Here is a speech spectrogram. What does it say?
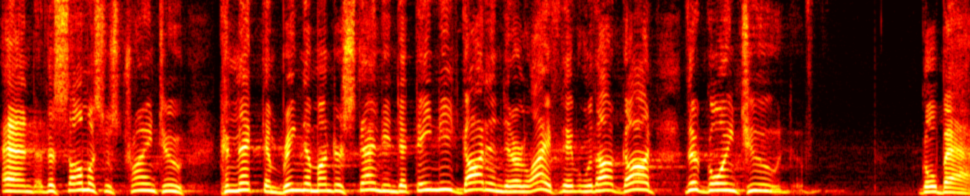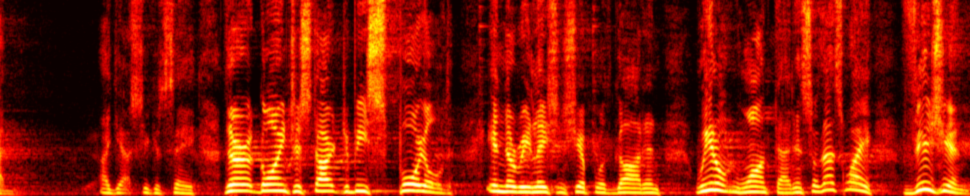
And the psalmist was trying to connect them, bring them understanding that they need God in their life. They, without God, they're going to go bad, I guess you could say. They're going to start to be spoiled in their relationship with God. And we don't want that. And so that's why vision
